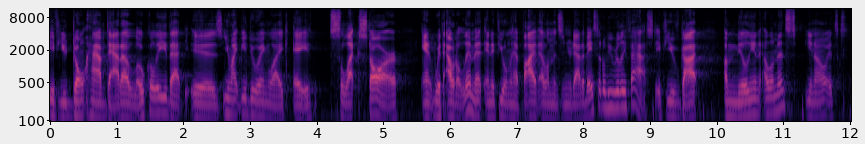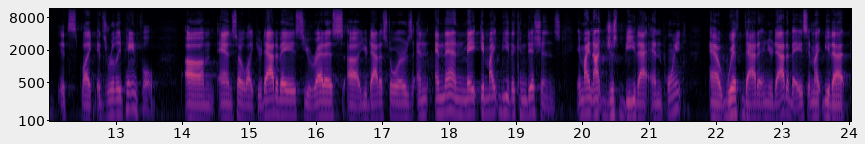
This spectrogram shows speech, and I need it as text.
if you don't have data locally that is you might be doing like a select star and without a limit and if you only have five elements in your database it'll be really fast if you've got a million elements you know it's it's like it's really painful. Um, and so like your database your redis uh, your data stores and and then may, it might be the conditions. It might not just be that endpoint uh, with data in your database. It might be that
